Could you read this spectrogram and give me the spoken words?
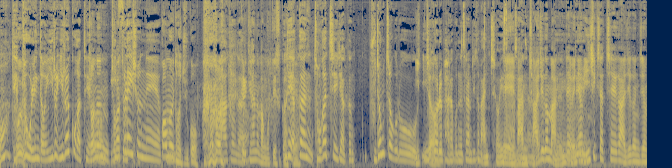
어 대폭 뭐, 올린다거나 이럴 이럴 것 같아요. 저는 인플레이션에 껌을 더 주고 아 그런가요? 그렇게 하는 방법도 있을 것 근데 같아요. 약간 저같이 약간 부정적으로 있죠. 이거를 바라보는 사람들이 더 많죠. 네, 많죠. 아직은 많은데 네, 왜냐하면 네. 인식 자체가 아직은 좀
